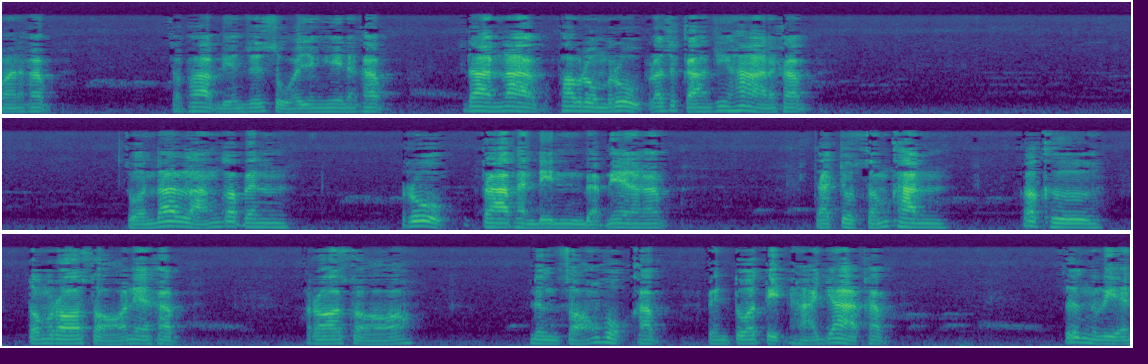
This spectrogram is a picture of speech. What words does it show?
มานะครับ สภาพเหรียญสวยๆอย่างนี้นะครับ ด้านหน้าพระบรมรูปรัชกาลที่ห้านะครับ ส่วนด้านหลังก็เป็นรูปตราแผ่นดินแบบนี้นะครับ แต่จุดสำคัญ ก็คือตรงรอสอเนี่ยครับ รอสอหนึ่งสองหกครับ เป็นตัวติดหายากครับ ซึ่งเหรียญ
